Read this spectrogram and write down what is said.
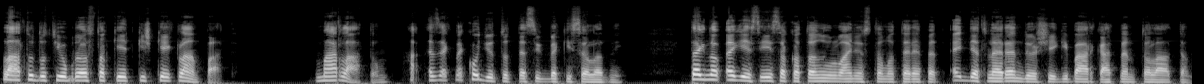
Látod ott jobbra azt a két kis kék lámpát? Már látom. Hát ezeknek hogy jutott eszükbe kiszaladni? Tegnap egész éjszaka tanulmányoztam a terepet, egyetlen rendőrségi bárkát nem találtam.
